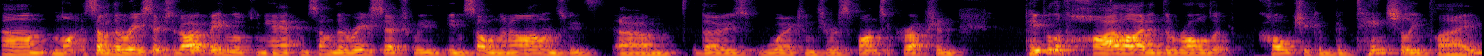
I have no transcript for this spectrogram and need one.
um, my, some of the research that I've been looking at and some of the research with in Solomon Islands with um, those working to respond to corruption, people have highlighted the role that culture can potentially play,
